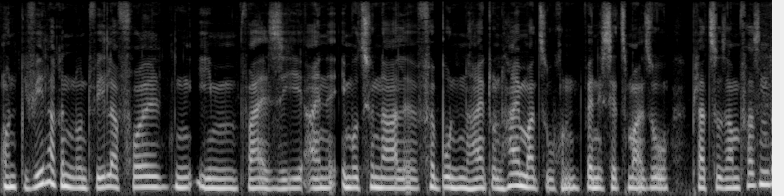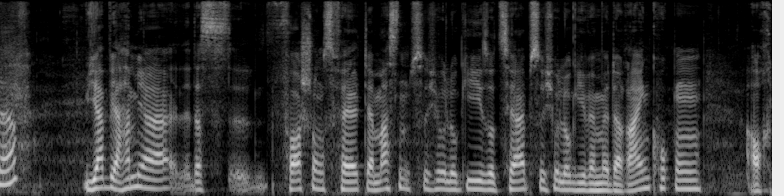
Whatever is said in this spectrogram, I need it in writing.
Und die Wählerinnen und Wähler folgen ihm, weil sie eine emotionale Verbundenheit und Heimat suchen, wenn ich es jetzt mal so platt zusammenfassen darf? Ja, wir haben ja das äh, Forschungsfeld der Massenpsychologie, Sozialpsychologie, wenn wir da reingucken, auch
